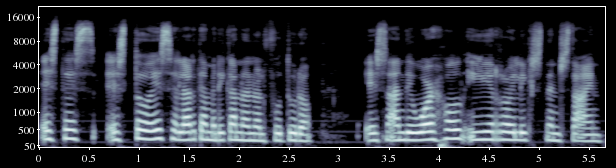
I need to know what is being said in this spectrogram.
Este es, esto es el arte americano en el futuro. Es Andy Warhol y Roy Lichtenstein.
